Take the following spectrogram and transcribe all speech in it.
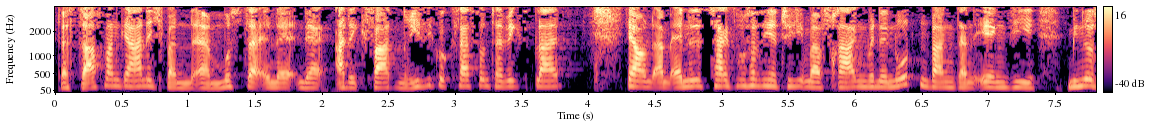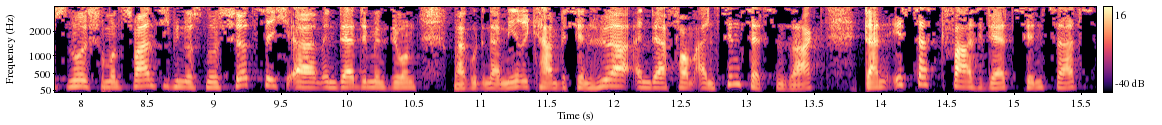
Das darf man gar nicht. Man äh, muss da in der, in der adäquaten Risikoklasse unterwegs bleiben. Ja, und am Ende des Tages muss man sich natürlich immer fragen, wenn eine Notenbank dann irgendwie minus 0,25, minus 0,40 äh, in der Dimension, mal gut in Amerika ein bisschen höher in der Form an Zinssätzen sagt, dann ist das quasi der Zinssatz,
